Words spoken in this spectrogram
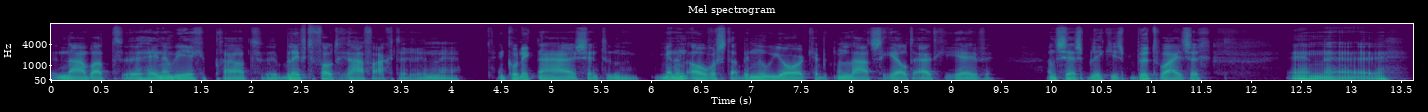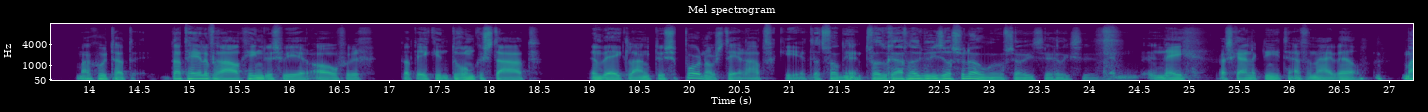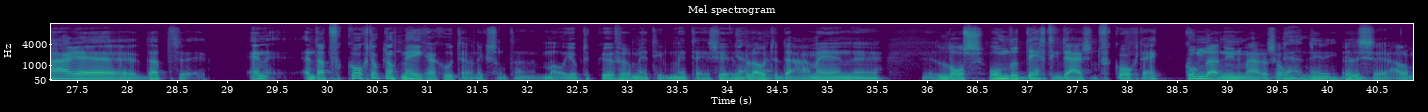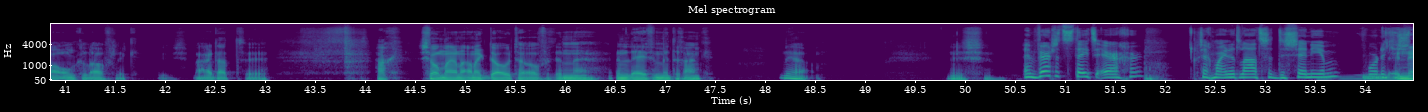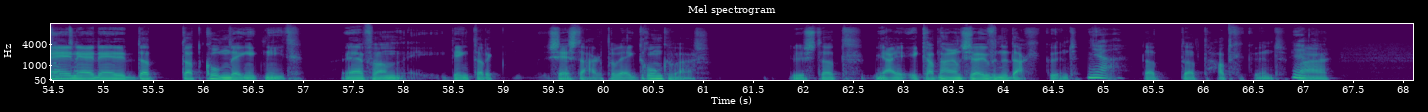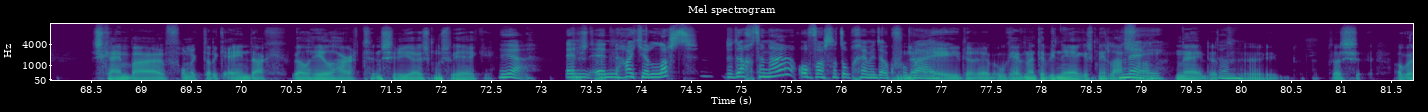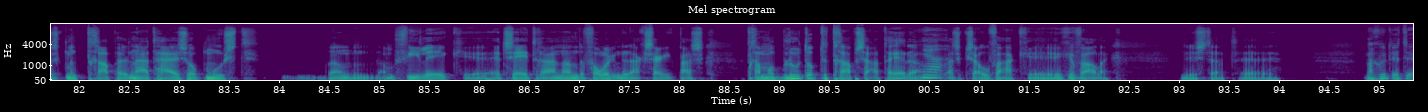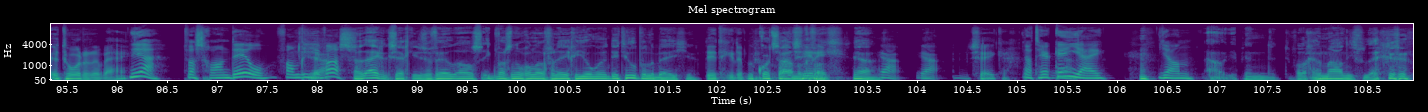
na wat heen en weer gepraat, bleef de fotograaf achter. En, en kon ik naar huis. En toen met een overstap in New York heb ik mijn laatste geld uitgegeven aan zes blikjes Budweiser. En, maar goed, dat, dat hele verhaal ging dus weer over dat ik in dronken staat een week lang tussen pornosterren had verkeerd. Dat van die fotograaf nooit meer iets was vernomen of zoiets eigenlijk. Nee, waarschijnlijk niet. En van mij wel. Maar uh, dat... En, en dat verkocht ook nog mega goed. Hè? Want ik stond dan mooi op de cover met, die, met deze blote dame. En uh, los 130.000 verkocht. Hè? Kom daar nu maar eens op. Ja, nee, nee, Dat is uh, allemaal ongelooflijk. Dus, maar dat... ach, zomaar een anekdote over een, een leven met drank. Ja. Dus, eh, en werd het steeds erger? Zeg maar in het laatste decennium voordat je stopte? Nee, nee, nee, dat, dat kon denk ik niet. Ja, van, ik denk dat ik zes dagen per week dronken was. Dus dat, ja, ik had naar een zevende dag gekund. Ja. Dat, dat had gekund. Maar schijnbaar vond ik dat ik één dag wel heel hard en serieus moest werken. Ja. En, dus en had je last de dag daarna? Of was dat op een gegeven moment ook voorbij? Nee, er, op een gegeven moment heb je nergens meer last van. Nee, dat, uh, dat, was ook als ik mijn trappen naar het huis op moest, dan, dan viel ik, eh, et cetera. En dan de volgende dag zag ik pas dat er allemaal bloed op de trap zat. Hè. Dan was ik zo vaak uh, gevallen. Dus dat. maar goed, het, het hoorde erbij. Ja. Het was gewoon deel van wie je was. Nou, eigenlijk zeg je zoveel als ik was nogal een verlegen jongen. Dit hielp wel een beetje. Dit hielp kort samengevat. Ja. ja, ja, zeker. Dat herken jij, Jan. nou, ik ben toevallig helemaal niet verlegen.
